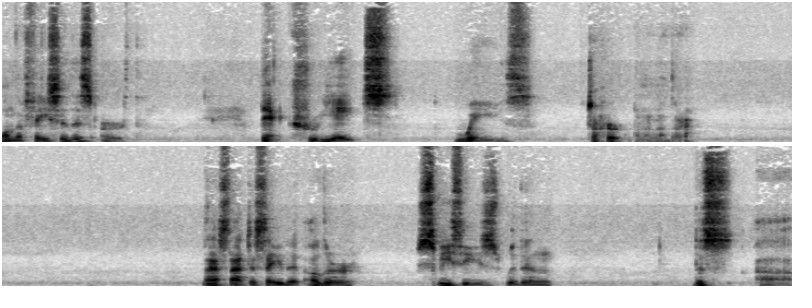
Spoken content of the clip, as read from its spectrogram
on the face of this earth that creates ways to hurt one another. That's not to say that other species within this uh,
